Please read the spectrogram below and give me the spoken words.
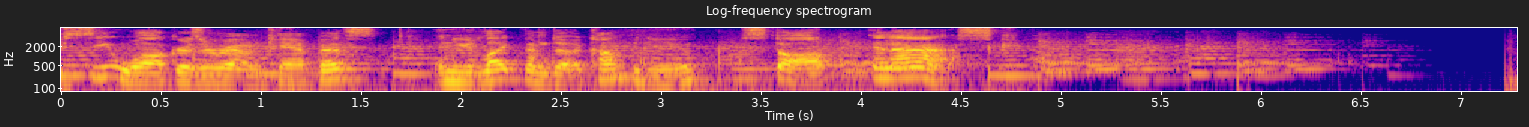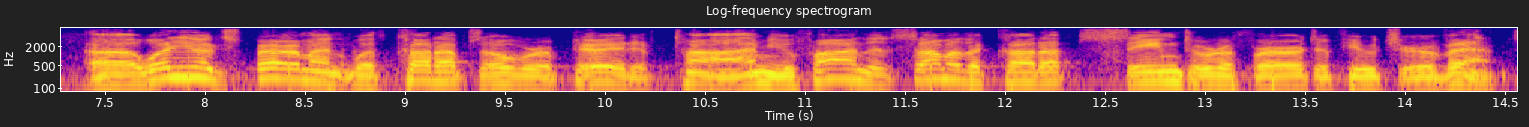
If you see walkers around campus and you'd like them to accompany you, stop and ask. Uh, when you experiment with cut-ups over a period of time, you find that some of the cut-ups seem to refer to future events.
